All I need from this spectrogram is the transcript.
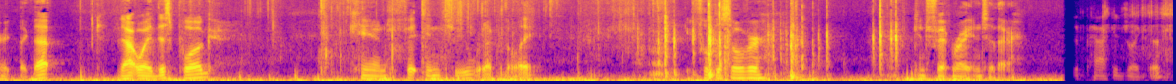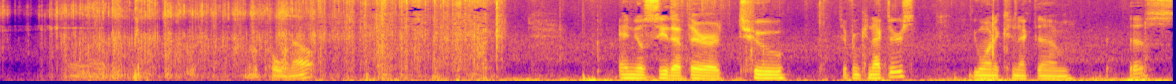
Right, like that. That way this plug can fit into whatever the light. You flip this over, can fit right into there. The package like this, and I'm gonna pull one out, and you'll see that there are two different connectors. You want to connect them like this,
